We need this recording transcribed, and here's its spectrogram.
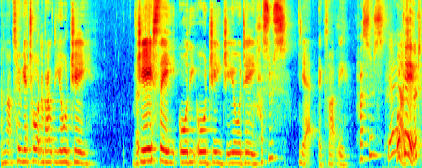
and that's who you're talking about, the OG, JC, or the OG God. Jesus. Yeah, exactly. Jesus. Yeah, that's okay. good.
